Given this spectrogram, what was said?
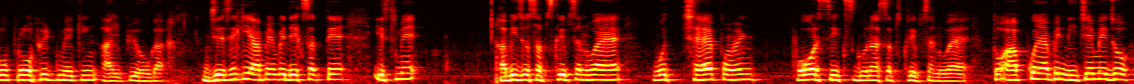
वो प्रॉफिट मेकिंग आईपीओ होगा। जैसे कि आप यहाँ पे देख सकते हैं, इसमें अभी जो सब्सक्रिप्शन हुआ है, वो छः पॉइंट फोर सिक्स गुना सब्सक्रिप्शन हुआ है। तो आपको यहाँ पे नीचे में जो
